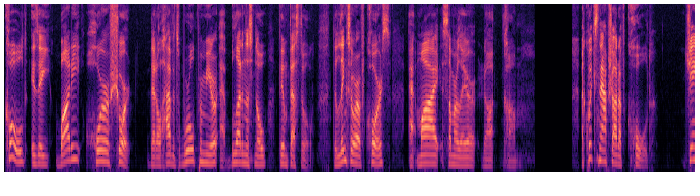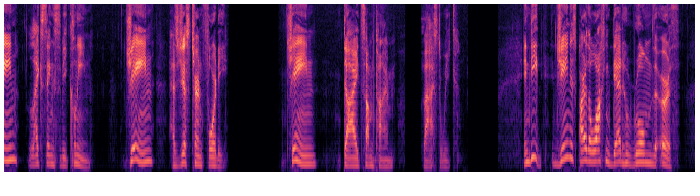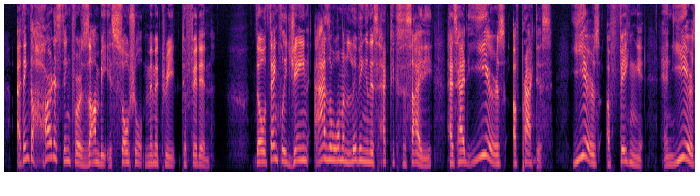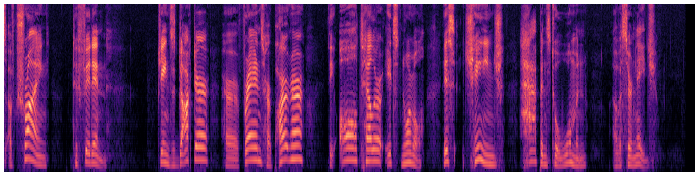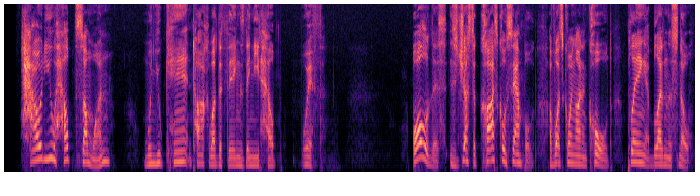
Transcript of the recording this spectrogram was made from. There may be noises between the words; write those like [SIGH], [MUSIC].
Cold is a body horror short that'll have its world premiere at Blood in the Snow Film Festival. The links are, of course, at mysummerlair.com. A quick snapshot of Cold. Jane likes things to be clean. Jane has just turned 40. Jane died sometime last week. Indeed, Jane is part of the Walking Dead who roam the earth. I think the hardest thing for a zombie is social mimicry to fit in. Though thankfully, Jane, as a woman living in this hectic society, has had years of practice, years of faking it, and years of trying to fit in. Jane's doctor, her friends, her partner, they all tell her it's normal. This change happens to a woman of a certain age. How do you help someone when you can't talk about the things they need help with? All of this is just a Costco sample of what's going on in Cold, playing at Blood in the Snow.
